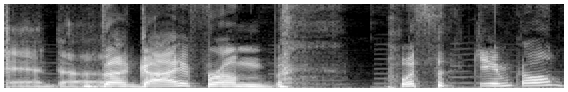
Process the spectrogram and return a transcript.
And uh, the guy from what's the game called?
